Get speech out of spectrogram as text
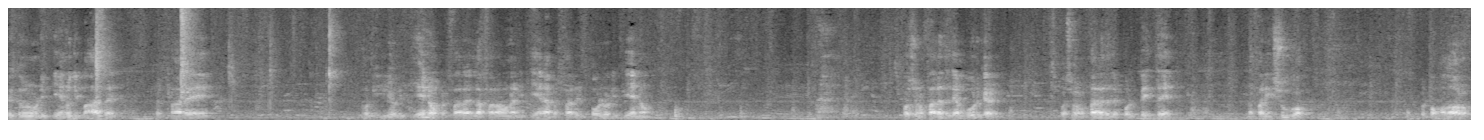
questo è un ripieno di base per fare il coniglio ripieno, per fare la faraona ripiena, per fare il pollo ripieno. Si possono fare delle hamburger, si possono fare delle polpette da fare in sugo, col pomodoro.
